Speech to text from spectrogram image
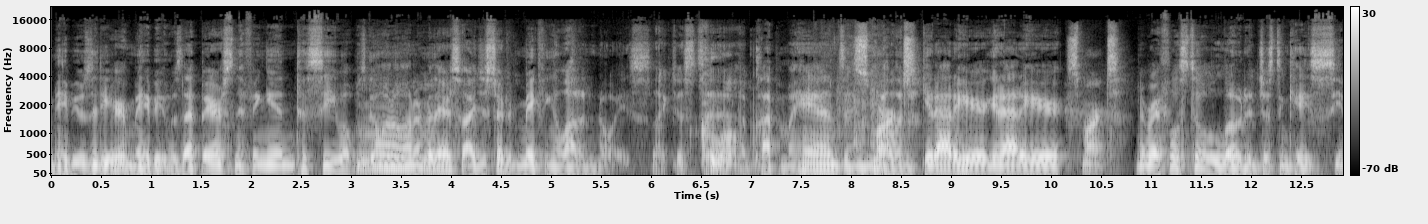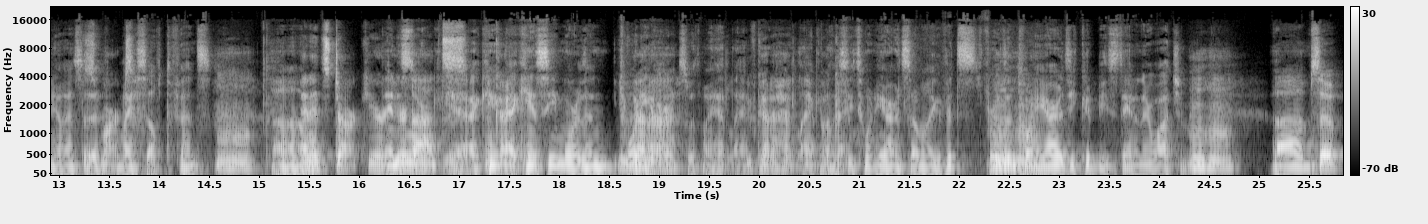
maybe it was a deer, maybe it was that bear sniffing in to see what was going on over there. So I just started making a lot of noise, like just uh, Cool. I'm clapping my hands and Smart. yelling, "Get out of here! Get out of here!" Smart. My rifle is still loaded just in case, you know, as a Smart. my self defense. and it's dark. You're Um, And you're it's dark. not. Yeah, I can't. okay. I can't see more than twenty got a- yards with my headlamp. you've got a I headlamp, can only okay. Mm-hmm. see twenty yards. So I'm like, if it's further than twenty yards, he could be standing there watching me. Um, so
